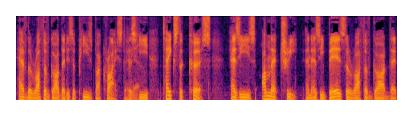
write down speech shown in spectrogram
have the wrath of God that is appeased by Christ as Yeah. he takes the curse as he's on that tree and as he bears the wrath of God that,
